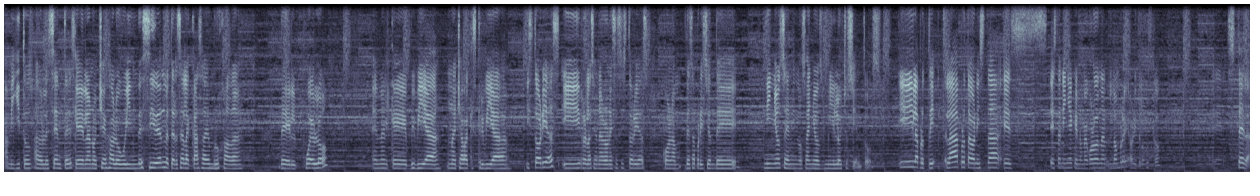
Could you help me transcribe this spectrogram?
amiguitos, adolescentes, que en la noche de Halloween deciden meterse a la casa embrujada del pueblo en el que vivía una chava que escribía historias y relacionaron esas historias con la desaparición de niños en los años 1800. Y la, la protagonista es esta niña que no me acuerdo el nombre, ahorita lo busco. Eh, Stella.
